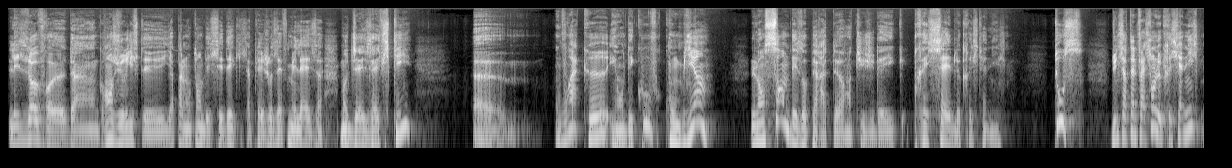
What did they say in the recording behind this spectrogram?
les œuvres d'un grand juriste, il n'y a pas longtemps décédé, qui s'appelait Joseph Melez Modrzejewski, on voit que, et on découvre combien l'ensemble des opérateurs anti-judaïques précèdent le christianisme. Tous. D'une certaine façon, le christianisme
